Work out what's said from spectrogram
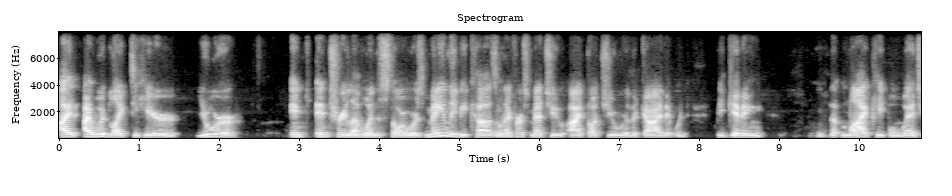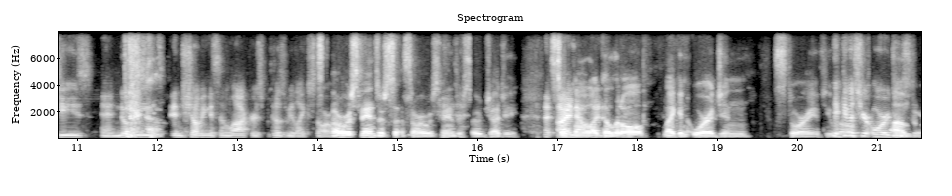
I I would like to hear your in, entry level into Star Wars, mainly because when I first met you, I thought you were the guy that would be giving the, my people wedgies and noogies and shoving us in lockers because we like Star Star Wars. Wars fans are so, Star Wars fans are so judgy. So I know, of I like know. a little like an origin story, if you Yeah, will. give us your origin Um, story.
